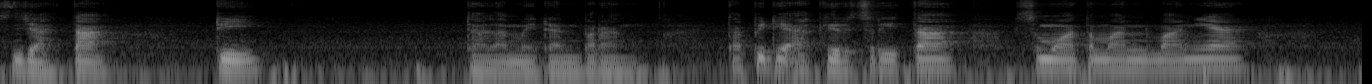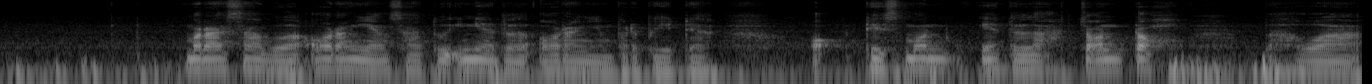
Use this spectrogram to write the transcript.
senjata di dalam medan perang. Tapi di akhir cerita, semua teman-temannya merasa bahwa orang yang satu ini adalah orang yang berbeda. Oh, Desmond adalah contoh bahwa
